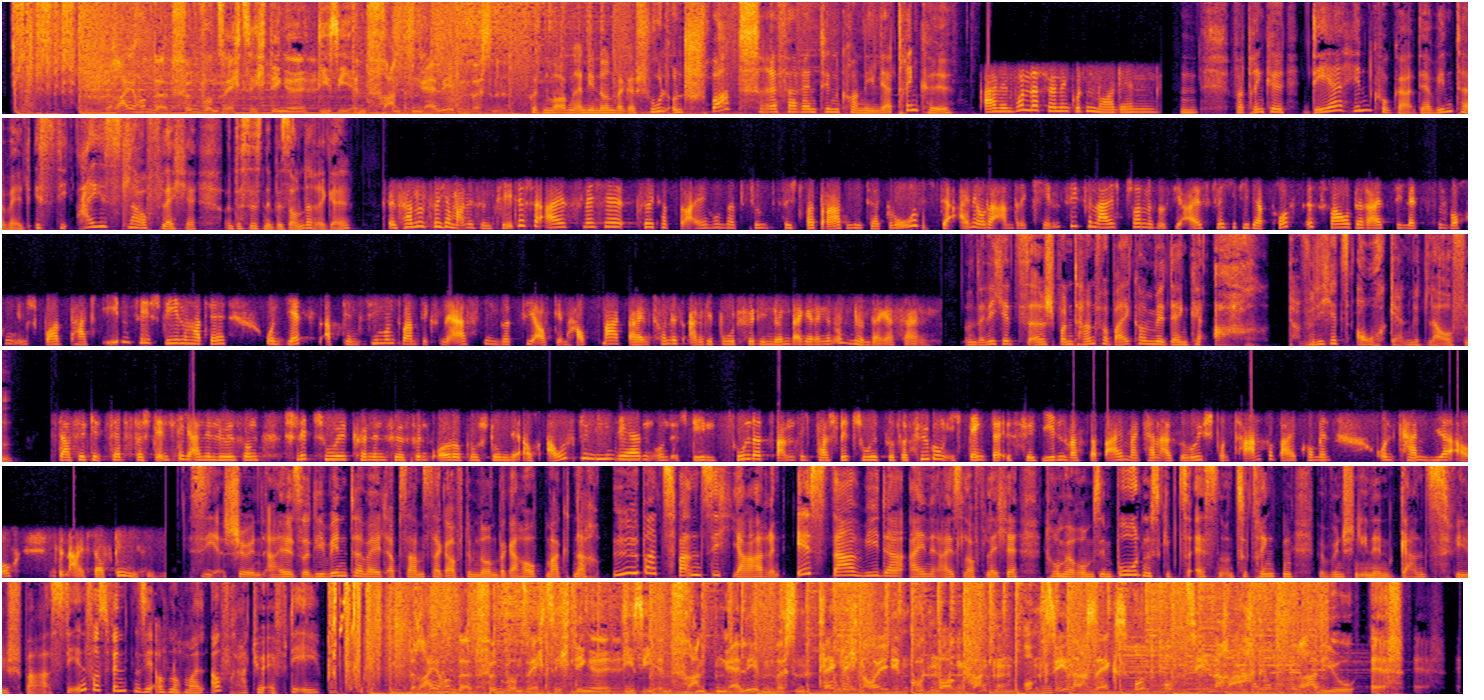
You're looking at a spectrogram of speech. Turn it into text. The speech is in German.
365 Dinge, die Sie in Franken erleben müssen. Guten Morgen an die Nürnberger Schul- und Sportreferentin Cornelia Trinkel. Einen wunderschönen guten Morgen. Hm. Frau Trinkel, der Hingucker der Winterwelt ist die Eislauffläche und das ist eine besondere, gell? Es handelt sich um eine synthetische Eisfläche, circa 350 Quadratmeter groß. Der eine oder andere kennt sie vielleicht schon. Es ist die Eisfläche, die der Post SV bereits die letzten Wochen im Sportpark Edensee stehen hatte. Und jetzt, ab dem 27.01., wird sie auf dem Hauptmarkt ein tolles Angebot für die Nürnbergerinnen und Nürnberger sein. Und wenn ich jetzt äh, spontan vorbeikomme und mir denke, ach, da würde ich jetzt auch gern mitlaufen. Dafür gibt es selbstverständlich eine Lösung. Schlittschuhe können für 5 Euro pro Stunde auch ausgeliehen werden und es stehen 120 Paar Schlittschuhe zur Verfügung. Ich denke, da ist für jeden was dabei. Man kann also ruhig spontan vorbeikommen und kann hier auch den Eislauf genießen. Sehr schön. Also die Winterwelt ab Samstag auf dem Nürnberger Hauptmarkt. Nach über 20 Jahren ist da wieder eine Eislauffläche. Drumherum sind Boden. Es gibt zu essen und zu trinken. Wir wünschen Ihnen ganz viel Spaß. Die Infos finden Sie auch nochmal auf radiof.de. 365 Dinge, die Sie in Franken erleben müssen. Täglich neu in Guten Morgen Franken um 10 nach 6 und um 10 nach 8. Radio F.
